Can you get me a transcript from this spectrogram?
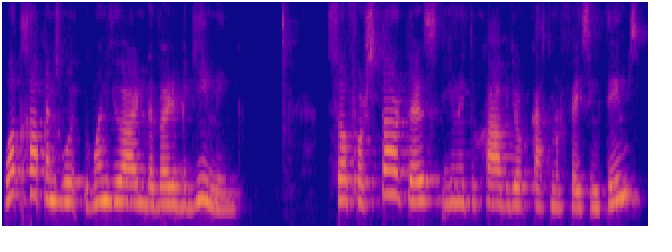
What happens when you are in the very beginning? So for starters, you need to have your customer-facing teams,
